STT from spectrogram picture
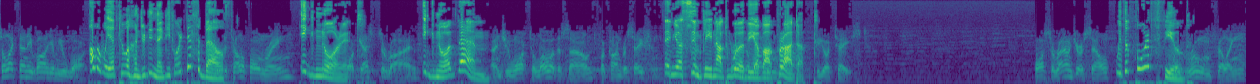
Select any volume you want. All the way up to 194 decibels. The telephone ring Ignore it. or guests arrive, Ignore them. and you want to lower the sound for conversation. Then you're simply not turn worthy of our product. To your taste. Or surround yourself With a force field. room-filling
